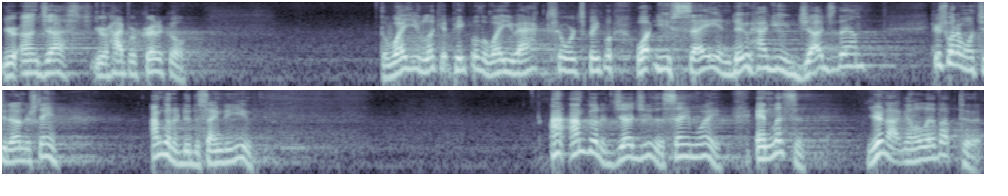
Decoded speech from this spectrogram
you're unjust, you're hypercritical. The way you look at people, the way you act towards people, what you say and do, how you judge them. Here's what I want you to understand I'm going to do the same to you. I, am going to judge you the same way. And listen, you're not going to live up to it.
